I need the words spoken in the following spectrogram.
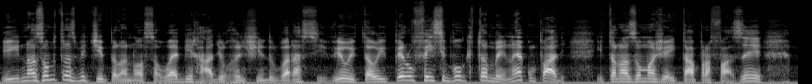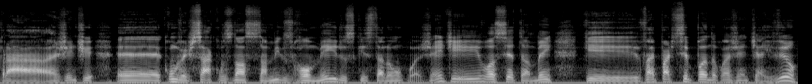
E nós vamos transmitir pela nossa web rádio Ranchinho do Guaraci, viu? Então, e pelo Facebook também, né, compadre? Então nós vamos ajeitar para fazer, para a gente é, conversar com os nossos amigos romeiros que estarão com a gente e você também que vai participando com a gente aí, viu?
